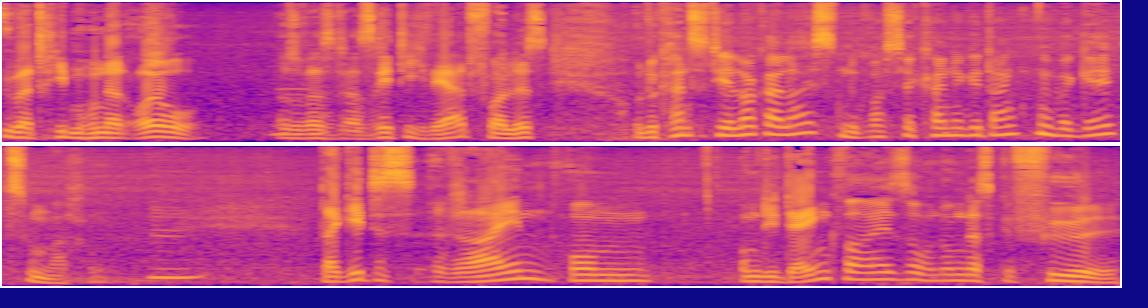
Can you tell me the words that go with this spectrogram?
übertrieben 100 Euro also was, was richtig Wertvolles. Und du kannst es dir locker leisten. Du brauchst ja keine Gedanken über Geld zu machen. Mhm. Da geht es rein um, um die Denkweise und um das Gefühl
